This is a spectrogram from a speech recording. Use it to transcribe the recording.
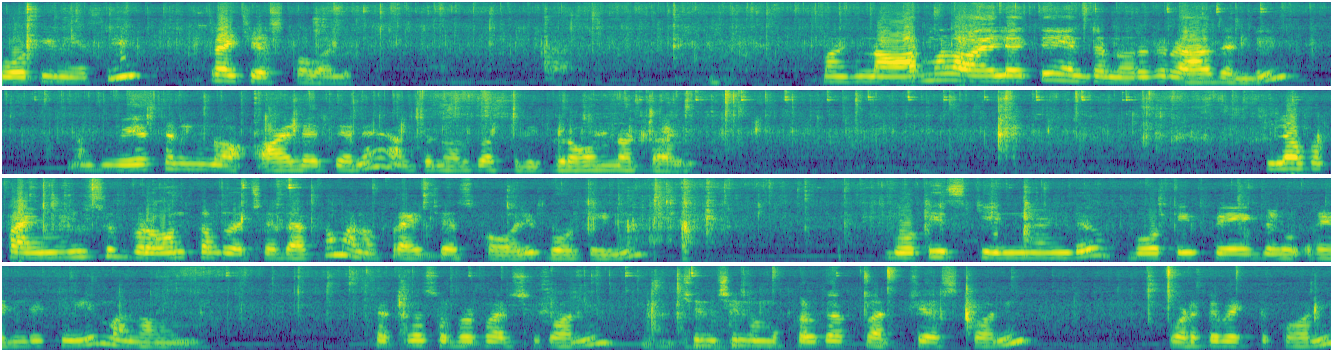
బోటీని వేసి ఫ్రై చేసుకోవాలి. మనకి నార్మల్ ఆయిల్ అయితే ఇంత నొరగ రాదండి. మనకి వేసిన ఆయిల్ అయితేనే అంత నొరగ వస్తుంది గ్రౌండ్ నట్ ఆయిల్. ఇలా ఒక ఫైవ్ మినిట్స్ బ్రౌన్ కలర్ వచ్చేదాకా మనం ఫ్రై చేసుకోవాలి బోటీని. బోటీ స్కిన్ అండ్ బోటీ పేగులు రెండింటిని మనం చక్కగా శుభ్రపరచుకొని చిన్న చిన్న ముక్కలుగా కట్ చేసుకొని ఉడకబెట్టుకొని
